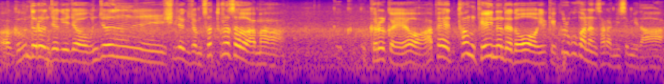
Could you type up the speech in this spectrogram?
어, 그분들은 저기 저 운전 실력이 좀 서툴어서 아마 그, 그, 그럴 거예요. 앞에 텅 비어 있는데도 이렇게 끌고 가는 사람이 있습니다.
